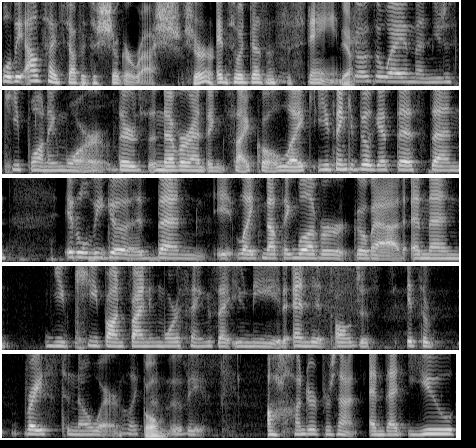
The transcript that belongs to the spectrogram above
Well, the outside stuff is a sugar rush. Sure. And so it doesn't sustain. Yeah. goes away and then you just keep wanting more. There's a never ending cycle. Like you think if you'll get this, then it'll be good. Then it like nothing will ever go bad. And then you keep on finding more things that you need and it all just it's a race to nowhere like Boom. that movie. A hundred percent, and that you,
